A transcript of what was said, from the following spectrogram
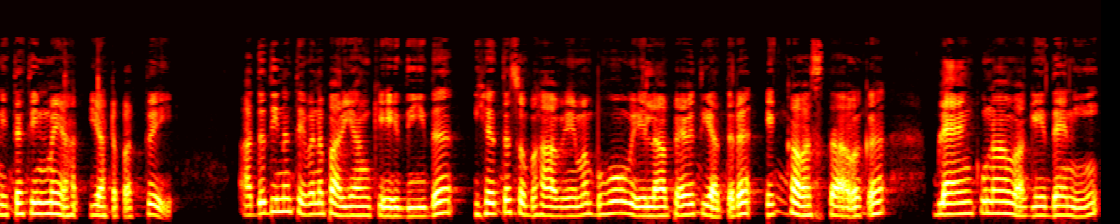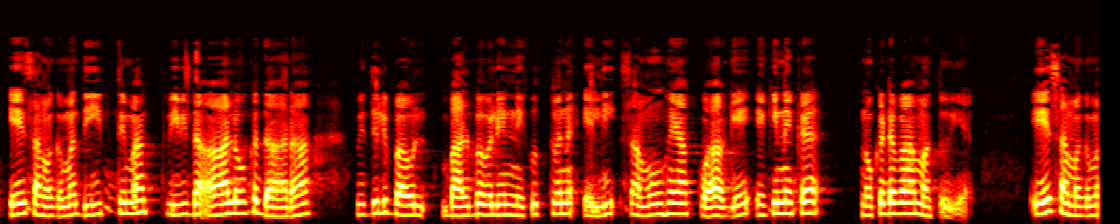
නිතතින්ම යටපත් වෙයි. අද දින තෙවන පරියංකේදීද ඉහත ස්වභාවයම බොහෝ වේලා පැවති අතර එක් අවස්ථාවක බ්ලැන්ක් වුණා වගේ දැනි ඒ සමගම දීප්තිමත් විවිධ ආලෝක ධාරා විදුලි බල්බ වලින් නිකුත් වන එලි සමූහයක් වාගේ එකිනෙක නොකඩවා මතුවිය. ඒ සමගම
